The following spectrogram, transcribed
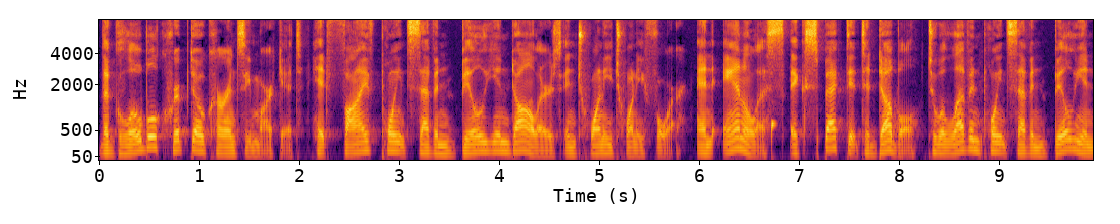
The global cryptocurrency market hit $5.7 billion in 2024, and analysts expect it to double to $11.7 billion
